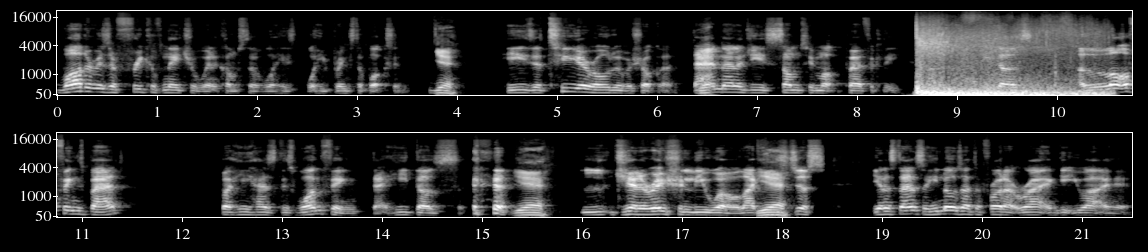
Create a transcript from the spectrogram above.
Wilder is a freak of nature when it comes to what his what he brings to boxing. yeah, He's a two year old with a shotgun. That Yeah. analogy sums him up perfectly. He does a lot of things bad, but he has this one thing that he does yeah, generationally well. Like Yeah. he's just, you understand? So he knows how to throw that right and get you out of here.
